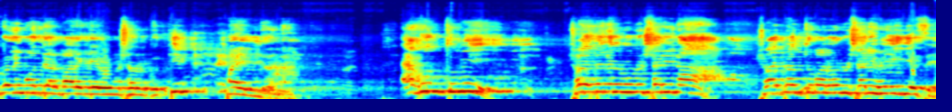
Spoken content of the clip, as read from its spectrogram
কলিমদ্দার বারেকের অনুসরণ করতে পাইল না। এখন তুমি শয়তানের অনুসারী না, শয়তান তোমার অনুসারী হয়ে গিয়েছে।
